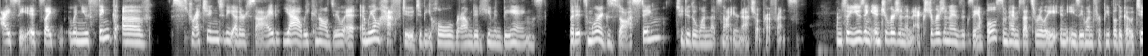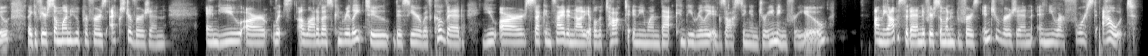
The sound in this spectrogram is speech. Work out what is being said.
I see. It's like when you think of stretching to the other side. Yeah, we can all do it, and we all have to to be whole, rounded human beings. But it's more exhausting to do the one that's not your natural preference. And so using introversion and extroversion as examples, sometimes that's really an easy one for people to go to. Like if you're someone who prefers extroversion and you are, which a lot of us can relate to this year with COVID, you are stuck inside and not able to talk to anyone, that can be really exhausting and draining for you. On the opposite end, if you're someone who prefers introversion and you are forced out,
